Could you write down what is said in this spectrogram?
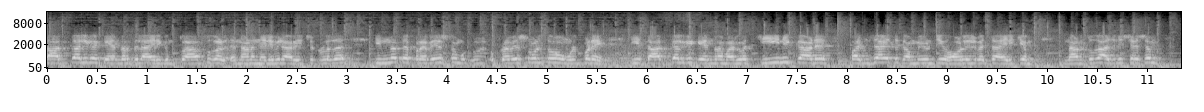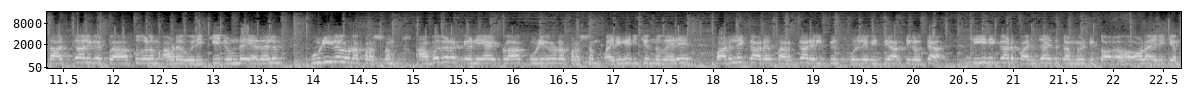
താത്കാലിക കേന്ദ്രത്തിലായിരിക്കും ക്ലാസുകൾ എന്നാണ് നിലവിൽ അറിയിച്ചിട്ടുള്ളത്. ഇന്നത്തെ പ്രവേശന പ്രവേശനോത്സവം ഉൾപ്പെടെ ഈ താത്കാലിക കേന്ദ്രമായിട്ടുള്ള ചീനിക്കാട് പഞ്ചായത്ത് കമ്മ്യൂണിറ്റി ഹാളിൽ വെച്ചായിരിക്കും നടത്തുക. അതിനുശേഷം താത്കാലിക ക്ലാസുകളും അവിടെ ഒരുക്കിയിട്ടുണ്ട്. ഏതായാലും കുഴികളുടെ പ്രശ്നം അപകടക്കെണിയായിട്ടുള്ള ആ കുഴികളുടെ പ്രശ്നം പരിഹരിക്കുന്നവരെ പടലിക്കാട് സർക്കാർ എൽ പി സ്കൂളിലെ വിദ്യാർത്ഥികൾക്ക് ചീനിക്കാട് പഞ്ചായത്ത് കമ്മ്യൂണിറ്റി ഹാളായിരിക്കും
